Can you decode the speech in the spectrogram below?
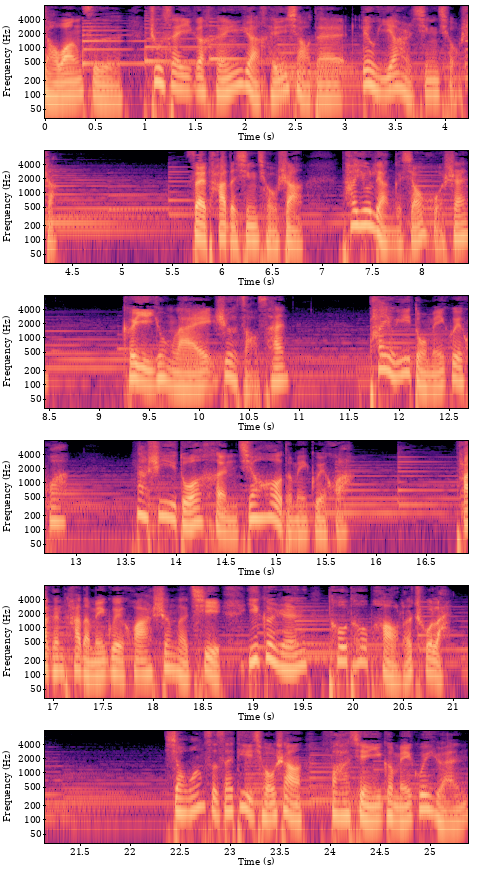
小王子住在一个很远很小的六一二星球上。在他的星球上，他有两个小火山，可以用来热早餐。他有一朵玫瑰花，那是一朵很骄傲的玫瑰花。他跟他的玫瑰花生了气，一个人偷偷跑了出来。小王子在地球上发现一个玫瑰园，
